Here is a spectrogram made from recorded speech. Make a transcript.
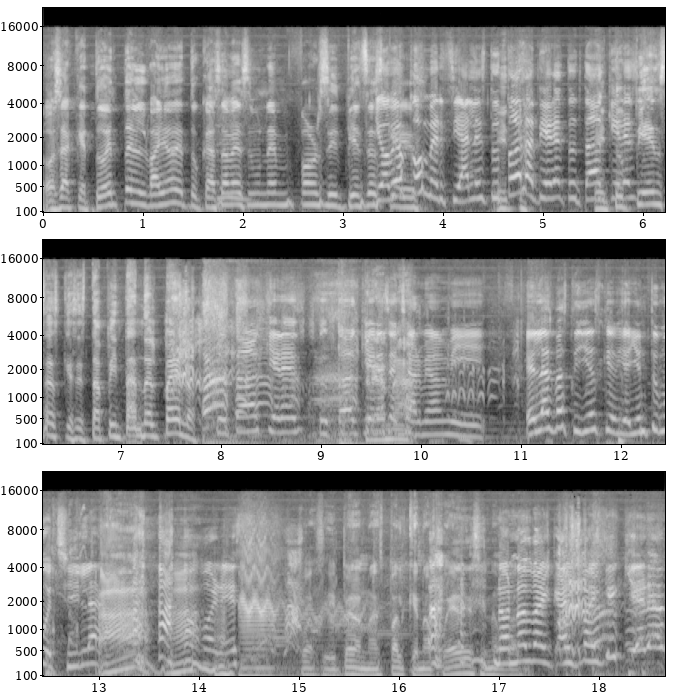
O sea, que tú en el baño de tu casa ves un M Force y piensas Yo que. veo comerciales, tú y todo tú- lo tienes, tú todo y tú quieres. piensas que se está pintando el pelo. Tú todo quieres, tú todo quieres Triana. echarme a mí. Es las pastillas que vi ahí en tu mochila. Ah, ah, Por eso. Pues sí, pero no es para el que no puede, sino. No para- nos va a alcanzar el que quieran.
